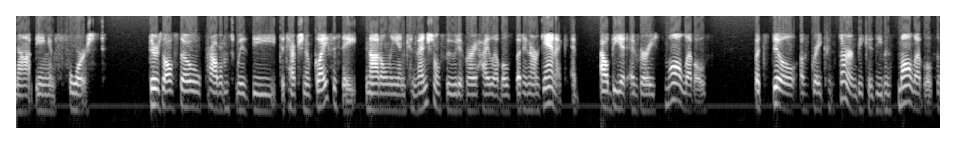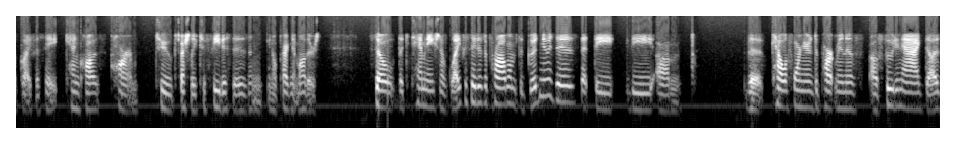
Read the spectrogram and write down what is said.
not being enforced. There's also problems with the detection of glyphosate, not only in conventional food at very high levels, but in organic, albeit at very small levels, but still of great concern because even small levels of glyphosate can cause harm to, especially to fetuses and you know pregnant mothers. So the contamination of glyphosate is a problem. The good news is that the the um, the California Department of, of Food and Ag does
